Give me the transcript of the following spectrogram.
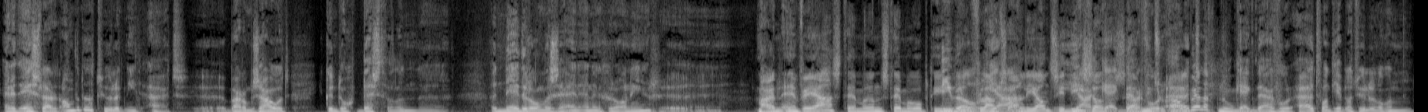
En het een sluit het ander natuurlijk niet uit. Uh, waarom zou het? Je kunt toch best wel een, uh, een Nederlander zijn en een Groninger. Uh, maar een N-VA-stemmer, een stemmer op die, die wel, Vlaamse ja, Alliantie... die ja, zal kijk zo gauw Belg noemen. Kijk daarvoor uit, want je hebt natuurlijk nog een,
